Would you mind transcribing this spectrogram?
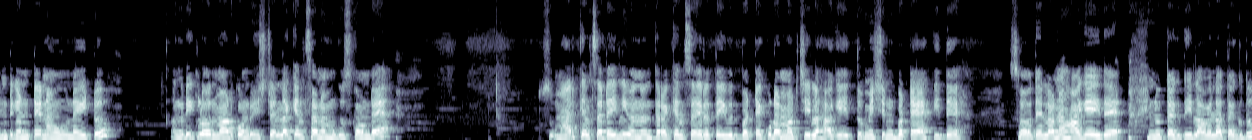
ಎಂಟು ಗಂಟೆ ನಾವು ನೈಟು ಅಂಗಡಿ ಕ್ಲೋಸ್ ಮಾಡಿಕೊಂಡು ಇಷ್ಟೆಲ್ಲ ಕೆಲಸನ ಮುಗಿಸ್ಕೊಂಡೆ. ಸುಮಾರು ಕೆಲಸ ಡೈಲಿ ಒಂದೊಂದು ಥರ ಕೆಲಸ ಇರುತ್ತೆ. ಇವತ್ತು ಬಟ್ಟೆ ಕೂಡ ಮಡಚಿಲ್ಲ, ಹಾಗೆ ಇತ್ತು. ಮಿಷಿನ್ಗೆ ಬಟ್ಟೆ ಹಾಕಿದ್ದೆ. ಸೊ ಅದೆಲ್ಲನೂ ಹಾಗೇ ಇದೆ. ಇನ್ನೂ ತೆಗ್ದಿಲ್ಲ, ಅವೆಲ್ಲ ತೆಗೆದು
